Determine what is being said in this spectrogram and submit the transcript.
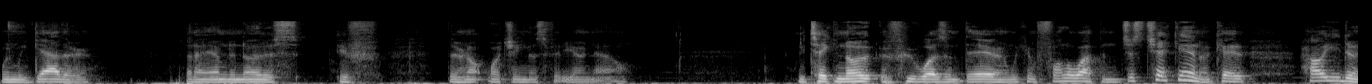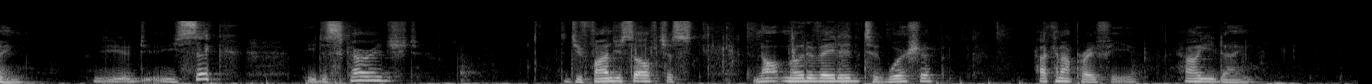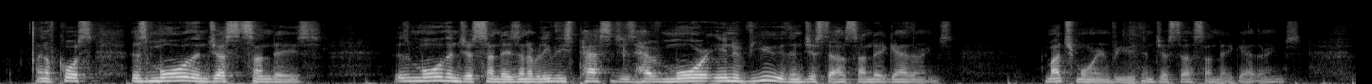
when we gather than I am to notice if they're not watching this video now. We take note of who wasn't there and we can follow up and just check in. Okay, how are you doing? You, you sick? Are you discouraged? Did you find yourself just not motivated to worship? How can I pray for you? How are you doing? And of course, there's more than just Sundays. There's more than just Sundays, and I believe these passages have more in view than just our Sunday gatherings. Much more in view than just our Sunday gatherings.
